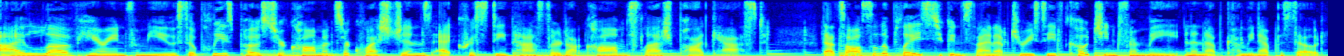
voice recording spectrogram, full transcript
I love hearing from you, so please post your comments or questions at christinehassler.com slash podcast. That's also the place you can sign up to receive coaching from me in an upcoming episode.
